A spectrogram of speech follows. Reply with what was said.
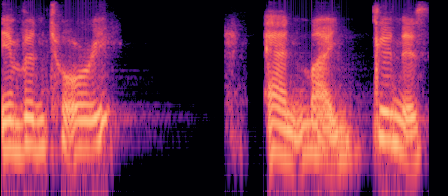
inventory. And my goodness,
